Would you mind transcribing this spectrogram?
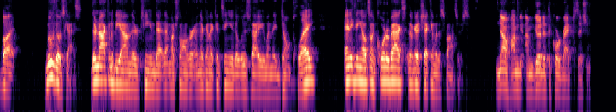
But move those guys. They're not going to be on their team that, that much longer, and they're going to continue to lose value when they don't play. Anything else on quarterbacks? And They're going to check in with the sponsors. No, I'm I'm good at the quarterback position.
